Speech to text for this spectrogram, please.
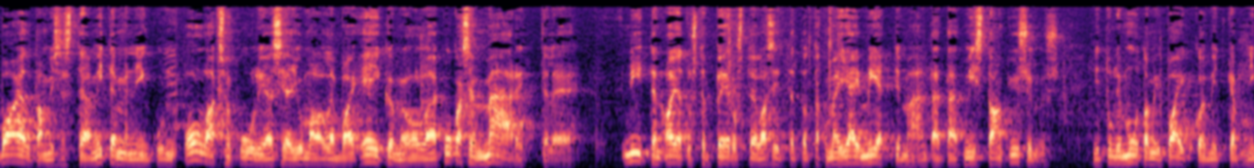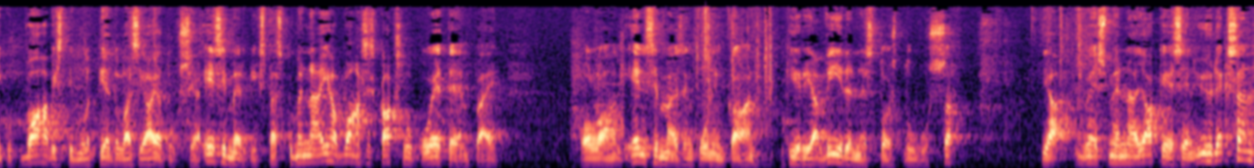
vaeltamisesta ja miten me niin kuin, ollaanko me kuuliaisia Jumalalle vai eikö me olla ja kuka sen määrittelee. Niiden ajatusten perusteella sitten, että kun me jäin miettimään tätä, että mistä on kysymys, niin tuli muutamia paikkoja, mitkä niin kuin vahvisti mulle tietynlaisia ajatuksia. Esimerkiksi tässä, kun mennään ihan vaan siis kaksi lukua eteenpäin, ollaan ensimmäisen kuninkaan kirjan 15. luvussa. Ja jos mennään jakeeseen yhdeksän,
